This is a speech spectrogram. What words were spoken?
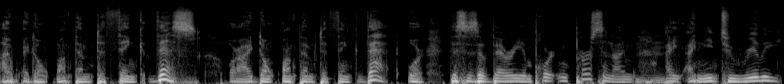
I, I don't want them to think this, or I don't want them to think that, or this is a very important person. I'm Mhm. I, I need to really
